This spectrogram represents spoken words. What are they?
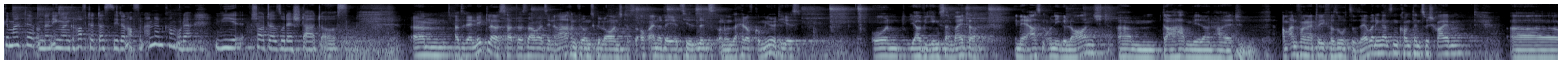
gemacht habt und dann irgendwann gehofft habt, dass sie dann auch von anderen kommen? Oder wie schaut da so der Start aus? Ähm, also der Niklas hat das damals in Aachen für uns gelauncht. Das ist auch einer, der jetzt hier sitzt und unser Head of Community ist. Und ja, wie ging es dann weiter? In der ersten Uni gelauncht. Ähm, da haben wir dann halt am Anfang natürlich versucht, so selber den ganzen Content zu schreiben. Äh,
